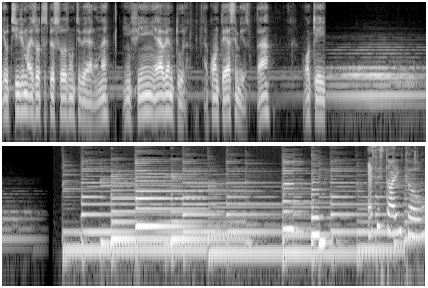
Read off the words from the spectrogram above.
Eu tive, mas outras pessoas não tiveram, né? Enfim, é aventura. Acontece mesmo, tá? Ok. Então,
